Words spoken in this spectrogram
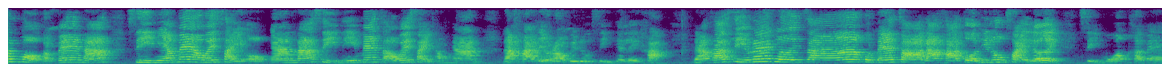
มันเหมาะกับแม่นะ สีเนี้ยแม่เอาไว้ใส่ออกงานนะ สีนี้แม่จะเอาไว้ใส่ทำงานนะคะ เดี๋ยวเราไปดูสีกันเลยค่ะ นะคะ สีแรกเลยจ้า คุณแม่จ๋านะคะ ตัวที่ลูกใส่เลย สีม่วงค่ะแม่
